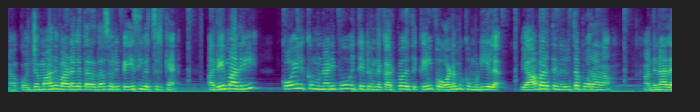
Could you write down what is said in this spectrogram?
நான் கொஞ்சமாவது வாடகை தரதா சொல்லி பேசி வச்சிருக்கேன். அதே மாதிரி கோயிலுக்கு முன்னாடி பூ வித்துட்டு இருந்த கற்பகத்துக்கு இப்போ உடம்புக்கு முடியல. வியாபாரத்தை நிறுத்த போறானாம். அதனால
